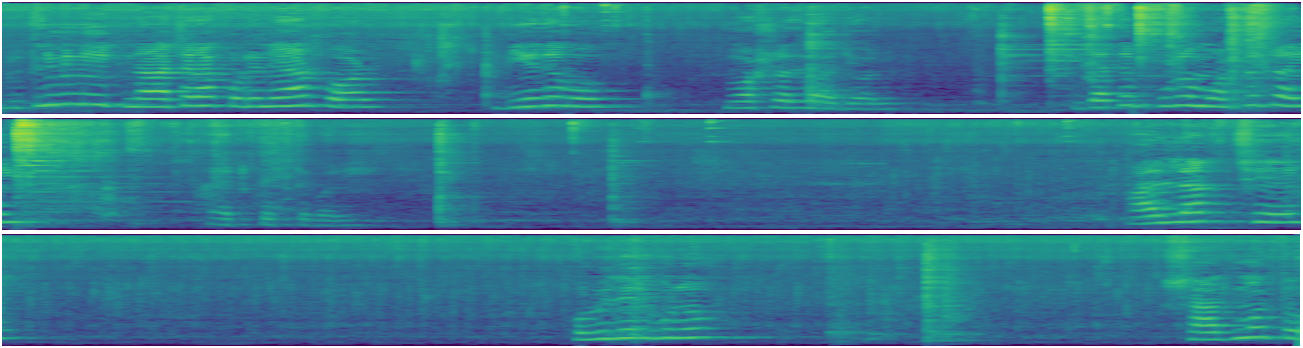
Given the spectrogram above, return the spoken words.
দু তিন মিনিট নাড়াচাড়া করে নেওয়ার পর দিয়ে দেব মশলা ধোয়া জল, যাতে পুরো মশলাটাই অ্যাড করতে পারি। আর লাগছে হলুদের গুঁড়ো, স্বাদ মতো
